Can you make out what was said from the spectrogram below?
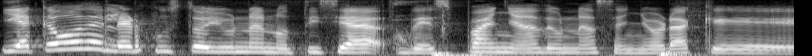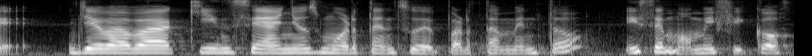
Y acabo de leer justo hoy una noticia de España de una señora que llevaba 15 años muerta en su departamento y se momificó.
